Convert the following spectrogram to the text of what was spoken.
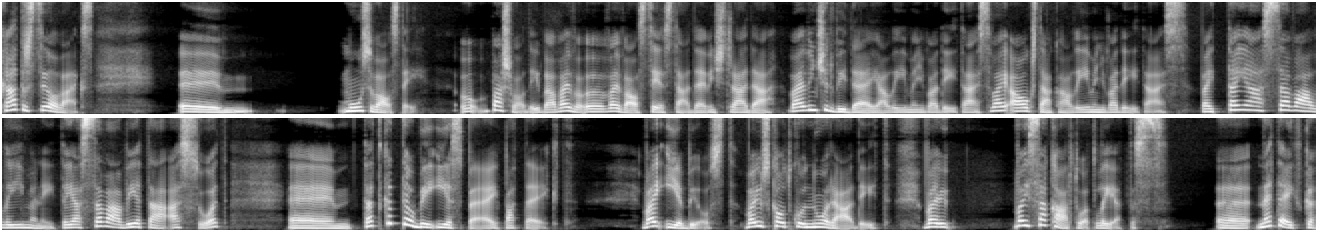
katrs cilvēks mūsu valstī pašvaldībā vai, vai valsts iestādē viņš strādā, vai viņš ir vidējā līmeņa vadītājs vai augstākā līmeņa vadītājs, vai tajā savā līmenī, tajā savā vietā esot, tad, kad tev bija iespēja pateikt, vai iebilst, vai uz kaut ko norādīt, vai, vai sakārtot lietas Eh, neteikt, ka,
